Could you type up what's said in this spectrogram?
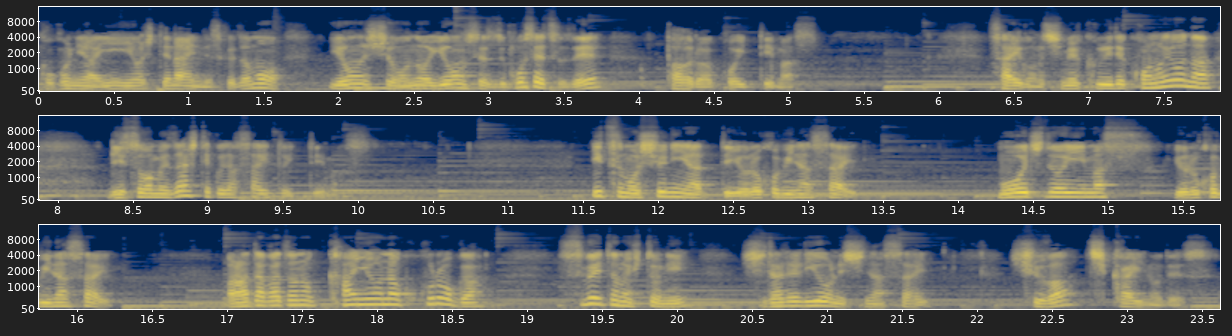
ここには引用してないんですけども4章の4節5節でパウルはこう言っています。最後の締めくくりでこのような理想を目指してくださいと言っていますいつも主にあって喜びなさいもう一度言います喜びなさいあなた方の寛容な心が全ての人に知られるようにしなさい。主は近いのです。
